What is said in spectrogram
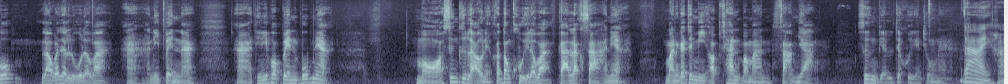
ปุ๊บ เราก็จะรู้แล้วว่า อ่า อันนี้เป็นนะ อ่า ทีนี้พอเป็นปุ๊บเนี่ย หมอซึ่งคือเราเนี่ยก็ต้องคุยแล้วว่าการรักษาเนี่ย มันก็จะมีออปชันประมาณ 3 อย่าง ซึ่งเดี๋ยวเราจะคุยกันช่วงหน้า ได้ค่ะ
